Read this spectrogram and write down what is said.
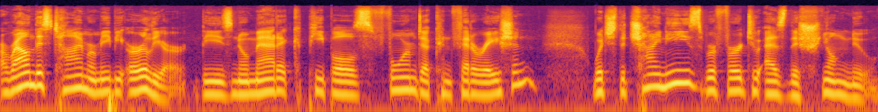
around this time, or maybe earlier, these nomadic peoples formed a confederation, which the Chinese referred to as the Xiongnu.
